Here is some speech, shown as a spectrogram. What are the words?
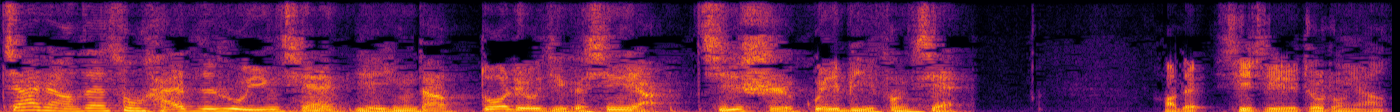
家长在送孩子入营前也应当多留几个心眼，及时规避风险。好的，谢谢周仲阳。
